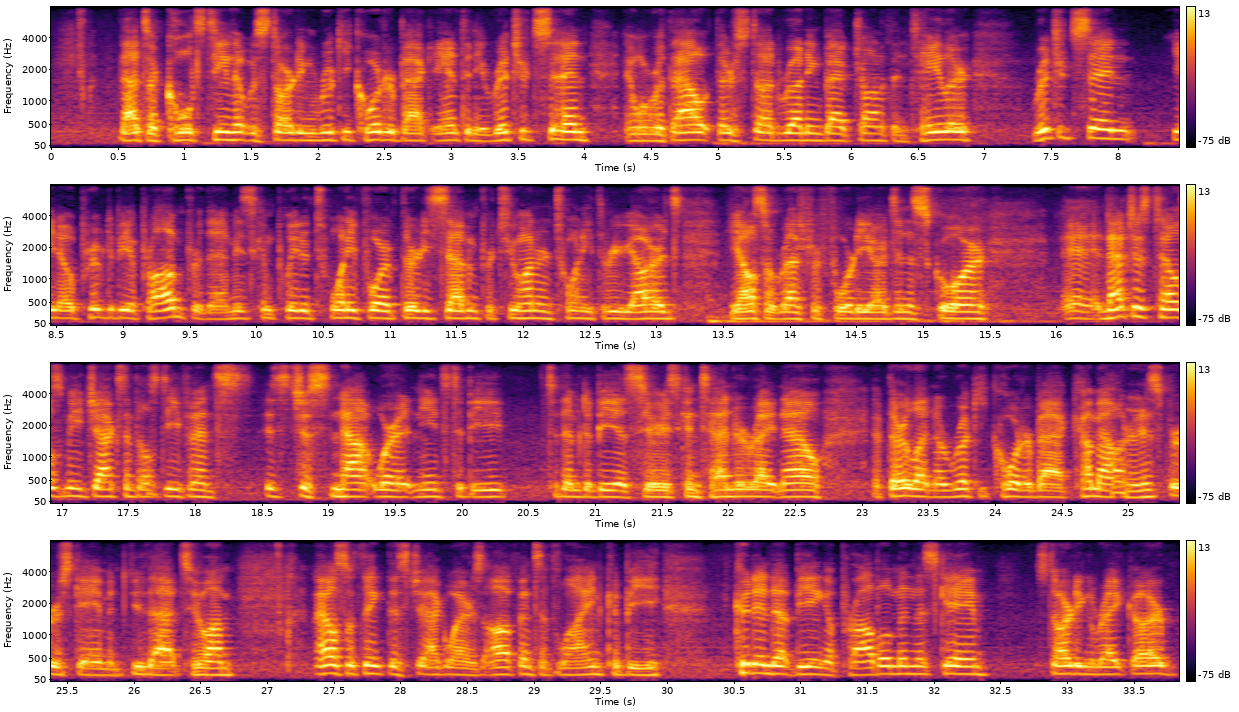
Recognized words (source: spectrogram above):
that's a Colts team that was starting rookie quarterback Anthony Richardson and were without their stud running back Jonathan Taylor. Richardson, you know, proved to be a problem for them. He's completed 24 of 37 for 223 yards. He also rushed for 40 yards in a score. And that just tells me Jacksonville's defense is just not where it needs to be to them to be a serious contender right now. If they're letting a rookie quarterback come out in his first game and do that to him, I also think this Jaguars offensive line could be could end up being a problem in this game. Starting right guard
